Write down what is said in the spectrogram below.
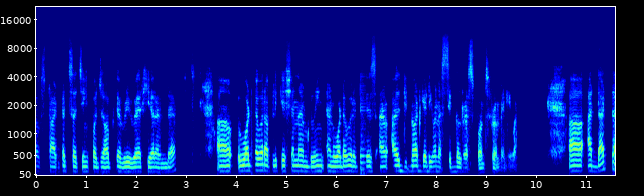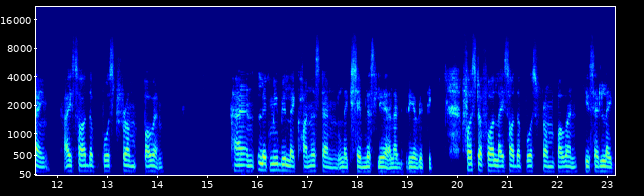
have started searching for job everywhere here and there. Uh, whatever application I'm doing and whatever it is, I, I did not get even a single response from anyone. Uh, at that time, I saw the post from Pawan and let me be like honest and like shamelessly i'll agree everything first of all i saw the post from pawan he said like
